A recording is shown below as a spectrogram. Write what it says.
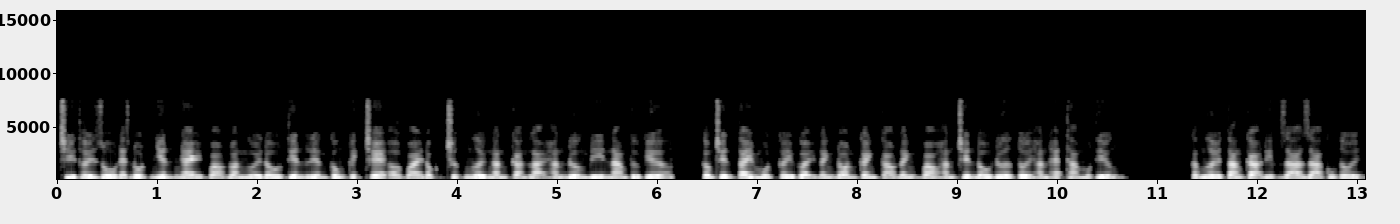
Chỉ thấy rô đẹp đột nhiên nhảy vào đoàn người đầu tiên liền công kích che ở vái độc trước người ngăn cản lại hắn đường đi nam tử kia, cầm trên tay một cây gậy đánh đòn cảnh cáo đánh vào hắn trên đầu đưa tới hắn hét thảm một tiếng. Các ngươi tăng cả điệp ra ra cũng tới.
